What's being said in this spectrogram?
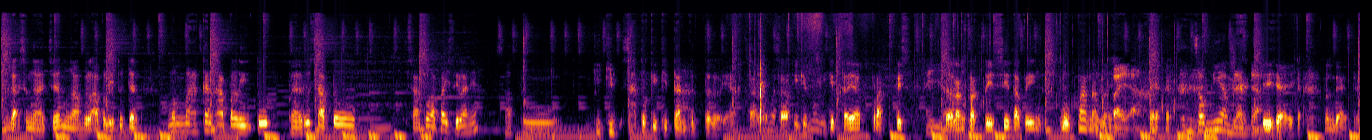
nggak sengaja mengambil apel itu dan memakan apel itu baru satu satu apa istilahnya? Satu gigit. Satu gigitan betul ya. Kalau masalah gigit gigit saya praktis iya. seorang praktisi tapi lupa lupa namanya ya. Insomnia belanda iya iya mendadak.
